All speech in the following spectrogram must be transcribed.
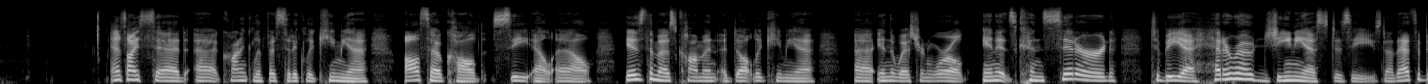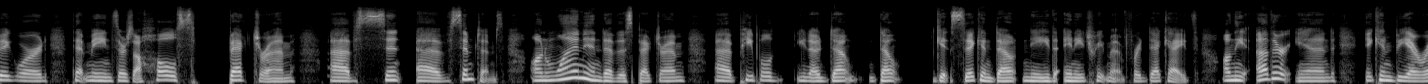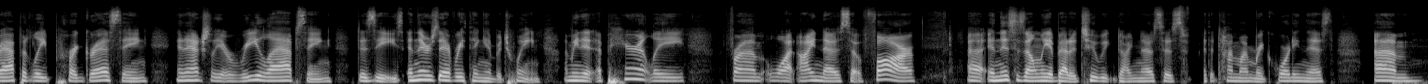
as I said, uh, chronic lymphocytic leukemia, also called CLL, is the most common adult leukemia uh, in the Western world, and it's considered to be a heterogeneous disease. Now, that's a big word that means there's a whole spectrum of of symptoms. On one end of the spectrum, uh, people you know don't don't get sick and don't need any treatment for decades. On the other end, it can be a rapidly progressing and actually a relapsing disease. And there's everything in between. I mean, it apparently from what I know so far, uh, and this is only about a two week diagnosis at the time I'm recording this, um,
